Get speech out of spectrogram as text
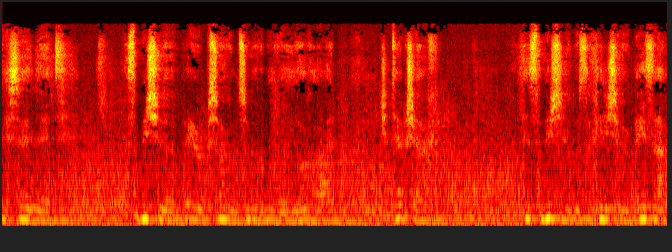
we said that this mission of Arab of Yochanan, Shetechshach, this mission was the Kiddush for Pesach.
